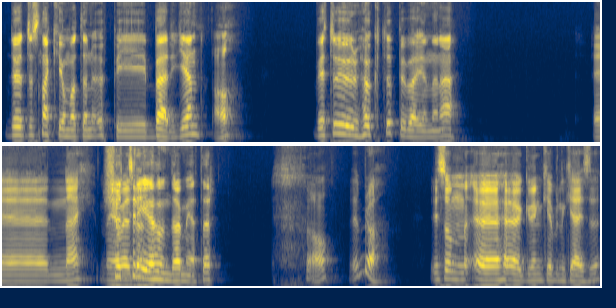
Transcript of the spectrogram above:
du, du snackar ju om att den är uppe i bergen. Ja. Vet du hur högt upp i bergen den är? Eh, nej. men jag vet att- 2300 meter. Ja, det är bra. Det är som eh, högre än Kebnekaise.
